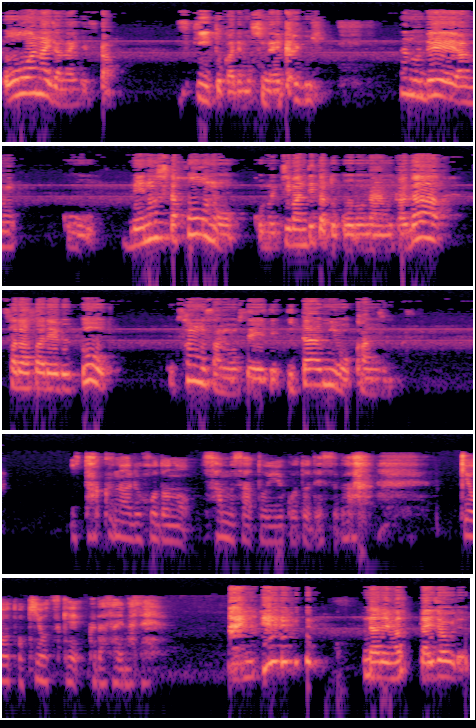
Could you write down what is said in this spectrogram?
覆わないじゃないですか。スキーとかでもしない限り。なので、あの、こう、目の下方の、この一番出たところなんかが、さらされると、寒さのせいで痛みを感じます。痛くなるほどの寒さということですが、気をお気をつけくださいませ。はい。慣れます。大丈夫です。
